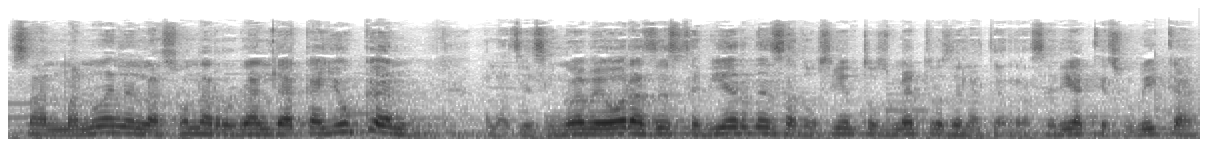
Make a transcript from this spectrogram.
San Manuel en la zona rural de Acayucan. A las 19 horas de este viernes, a 200 metros de la terracería que se ubica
